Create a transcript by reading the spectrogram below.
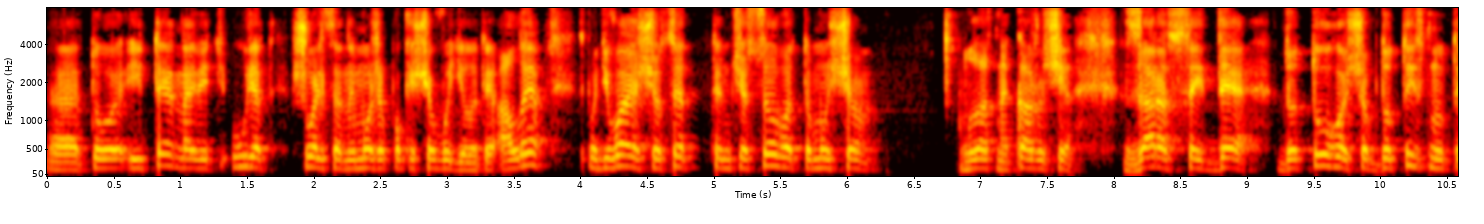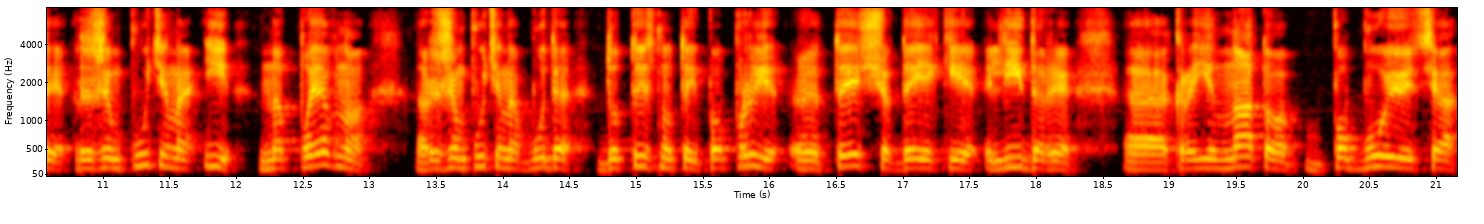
е, то і те навіть уряд Шольца не може поки що виділити. Але сподіваюся, що це тимчасово, тому що. Власне кажучи, зараз все йде до того, щоб дотиснути режим Путіна, і напевно режим Путіна буде дотиснутий, попри е, те, що деякі лідери е, країн НАТО побоюються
